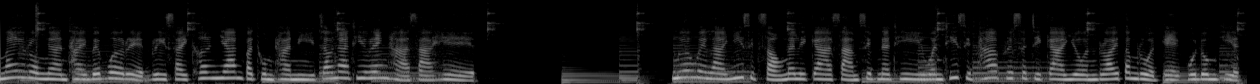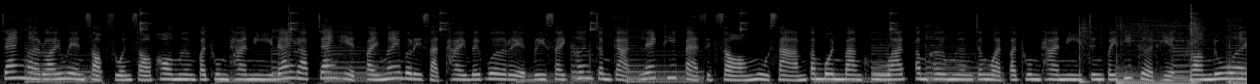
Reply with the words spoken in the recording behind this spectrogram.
ไหม้โรงงานไทยเบเวอร์เรจรีไซเคิลย่านปทุมธานีเจ้าหน้าที่เร่งหาสาเหตุ เมื่อเวลา 22 นาฬิกา 30 นาทีวันที่ 15 พฤศจิกายน ร้อยตำรวจเอกอุดมเกียรติแจ้งมาร้อยเวรสอบสวนสพเมืองปทุมธานีได้รับแจ้งเหตุไฟไหม้บริษัทไทยเบเวอร์เรจรีไซเคิลจำกัดเลขที่ 82 หมู่ 3 ตำบลบางคูวัดอำเภอเมืองจังหวัดปทุมธานีจึงไปที่เกิดเหตุพร้อมด้วย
